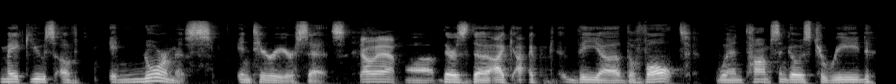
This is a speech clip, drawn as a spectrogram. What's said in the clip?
make use of enormous interior sets. Oh yeah, Uh, there's the I, I, the uh, the vault when Thompson goes to read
